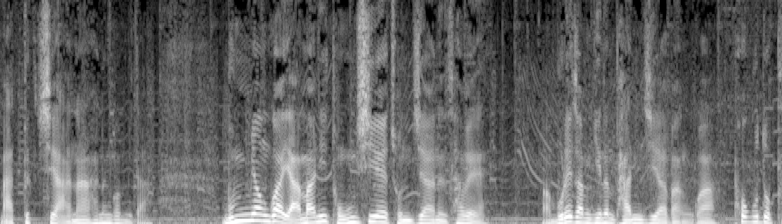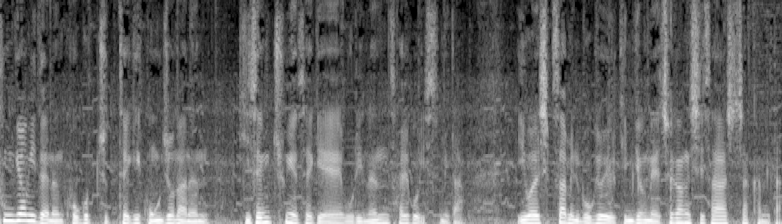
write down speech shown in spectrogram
마뜩지 않아 하는 겁니다. 문명과 야만이 동시에 존재하는 사회, 물에 잠기는 반지하방과 폭우도 풍경이 되는 고급 주택이 공존하는 기생충의 세계에 우리는 살고 있습니다. 2월 13일 목요일 김경래 최강 시사 시작합니다.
